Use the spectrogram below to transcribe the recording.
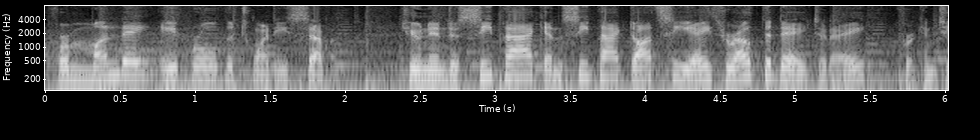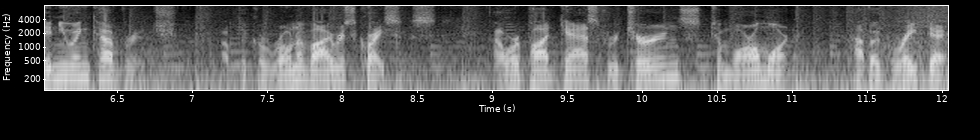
for Monday, April the 27th. Tune in to CPAC and CPAC.ca throughout the day today for continuing coverage of the coronavirus crisis. Our podcast returns tomorrow morning. Have a great day.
